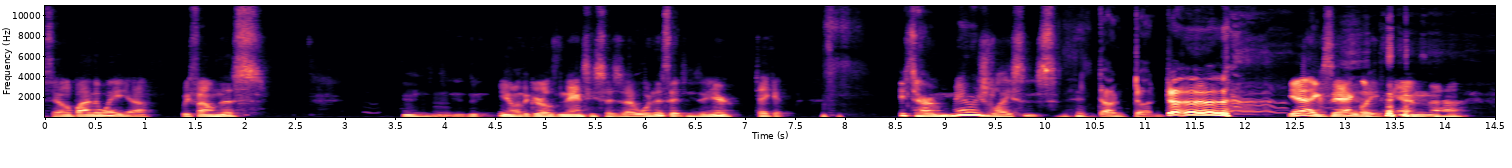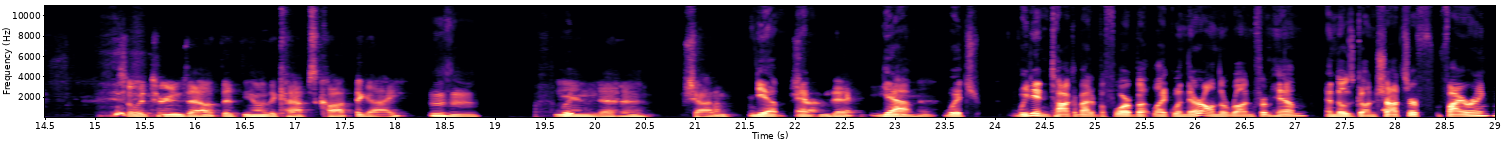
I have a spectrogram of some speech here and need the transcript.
they say, oh, by the way, uh, we found this. And, You know, the girl Nancy says, uh, "What is it?" He said, "Here, take it. it's our marriage license." dun dun dun. Yeah, exactly. and uh, so it turns out that you know the cops caught the guy Mm-hmm. and uh, shot him. Yeah, Shot him dead. Yeah, Mm. which we didn't talk about it before, but like when they're on the run from him and those gunshots are f- firing,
